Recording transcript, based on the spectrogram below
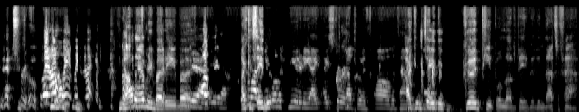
not true. Wait, oh, wait, wait, wait. Not everybody, but yeah, oh, yeah. I can say people the, in the community I, I stir it up with all the time. I can say the good people love David, and that's a fact.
